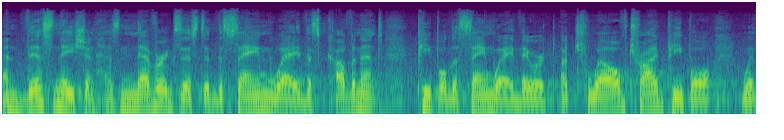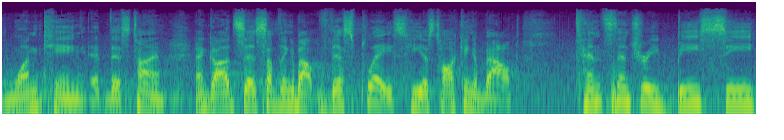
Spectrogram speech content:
and this nation has never existed the same way, this covenant people the same way. They were a 12 tribe people with one king at this time. And God says something about this place. He is talking about 10th century BC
